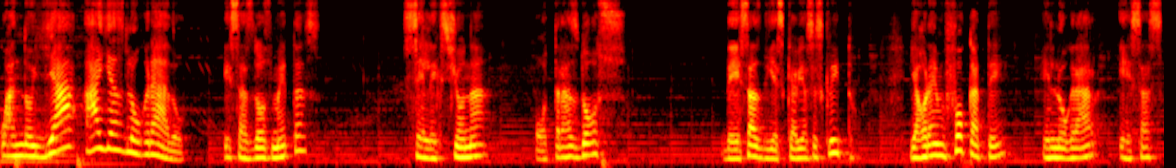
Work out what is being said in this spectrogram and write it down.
Cuando ya hayas logrado esas dos metas, selecciona otras dos de esas 10 que habías escrito. Y ahora enfócate en lograr esas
